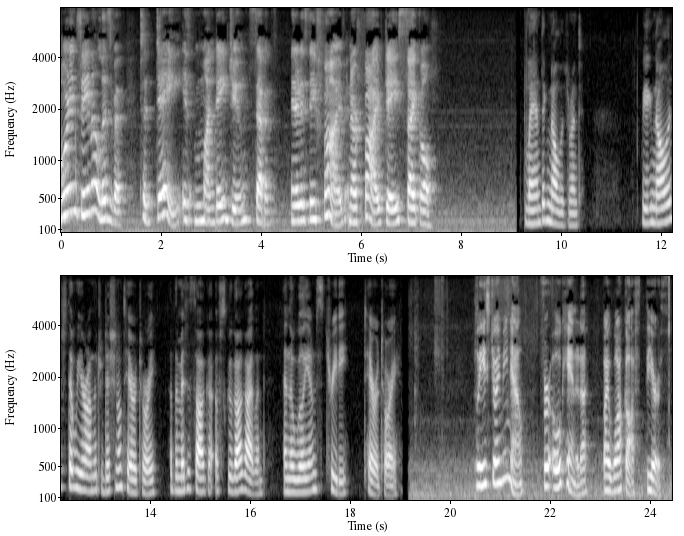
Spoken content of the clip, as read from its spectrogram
morning, St. Elizabeth. Today is Monday, June 7th, and it is day five in our five day cycle. Land Acknowledgement. We acknowledge that we are on the traditional territory of the Mississauga of Scugog Island and the Williams Treaty Territory. Please join me now for O Canada by Walk Off the Earth.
